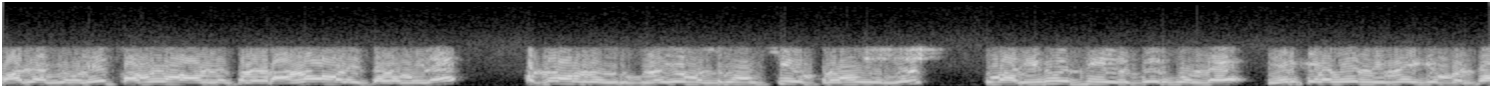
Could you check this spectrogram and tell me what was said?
பாஜகவுடைய தமிழ் மாநில தலைவர் அண்ணாமலை தலைமையில சட்டமன்ற உறுப்பினர்கள் மற்றும் முக்கிய பிரமுகர்கள் சுமார் இருபத்தி ஏழு பேர் கொண்ட ஏற்கனவே நிர்ணயிக்கப்பட்ட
